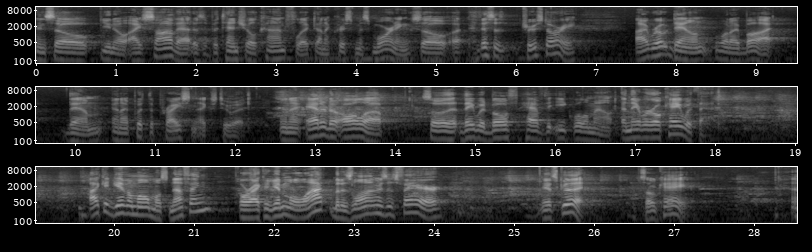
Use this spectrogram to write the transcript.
And so, you know, I saw that as a potential conflict on a Christmas morning. So, uh, this is true story. I wrote down what I bought them and I put the price next to it. And I added it all up so that they would both have the equal amount. And they were okay with that. I could give them almost nothing, or I could give them a lot, but as long as it's fair, it's good. It's okay.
